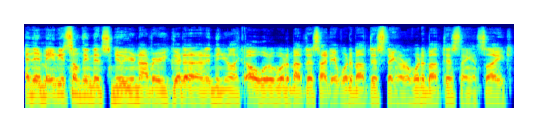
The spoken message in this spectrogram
and then maybe it's something that's new, you're not very good at it, and then you're like, oh, what, what about this idea? What about this thing? Or what about this thing? It's like,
